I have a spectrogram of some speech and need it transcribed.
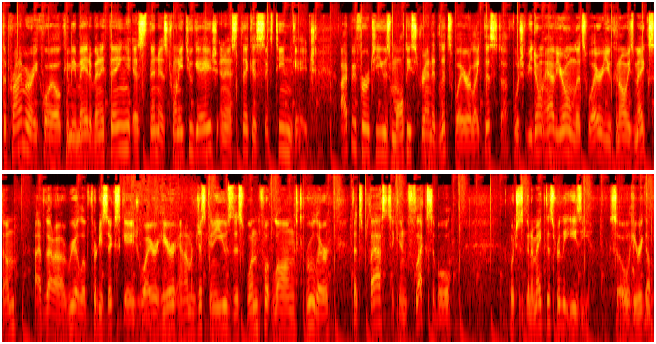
The primary coil can be made of anything as thin as 22 gauge and as thick as 16 gauge. I prefer to use multi-stranded Litz wire like this stuff, which if you don't have your own Litz wire, you can always make some. I've got a reel of 36 gauge wire here, and I'm just going to use this one foot long ruler that's plastic and flexible, which is going to make this really easy. So here we go.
